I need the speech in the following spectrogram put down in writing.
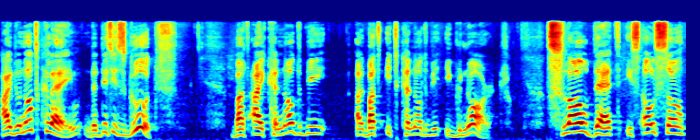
I do not claim that this is good, but, I cannot be, uh, but it cannot be ignored. Slow death is also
